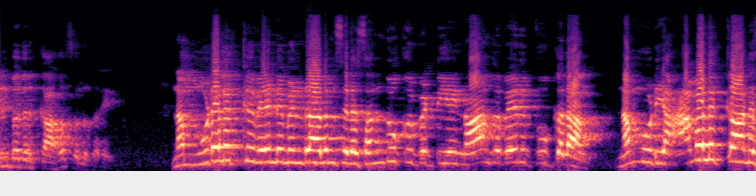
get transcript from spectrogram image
என்பதற்காக சொல்லுகிறேன். நம் உடலுக்கு வேண்டுமென்றாலும் சில சந்தூக்கு பெட்டியை நான்கு பேரு தூக்கலாம். நம்முடைய அமலுக்கான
